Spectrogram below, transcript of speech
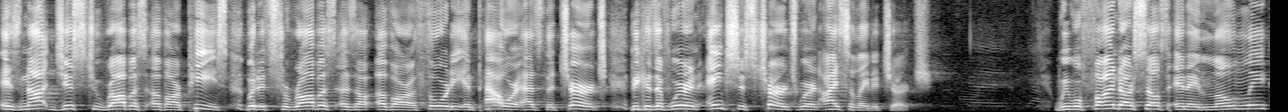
is not just to rob us of our peace, but it's to rob us of our authority and power as the church. Because if we're an anxious church, we're an isolated church we will find ourselves in a lonely,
